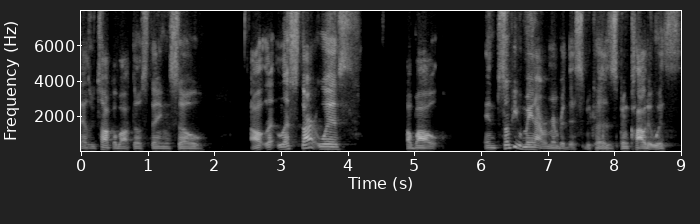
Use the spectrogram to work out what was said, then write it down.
as we talk about those things. So I'll, let, let's start with about, and some people may not remember this because it's been clouded with,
